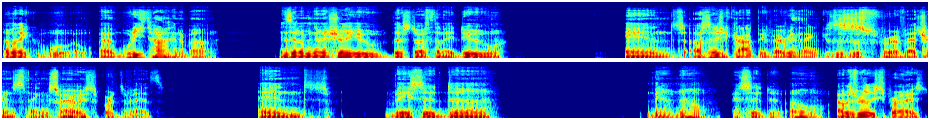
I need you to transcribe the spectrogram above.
I'm like, uh, what are you talking about? I said, I'm going to show you the stuff that I do. And I'll send you a copy of everything because this is for a veterans thing. So I always support the vets. And they said, uh, no. I said, oh, I was really surprised.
